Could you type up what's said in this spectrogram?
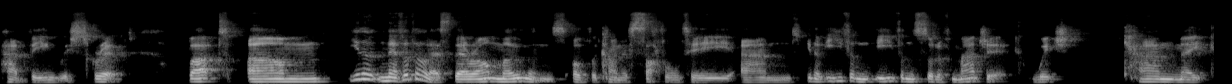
had the English script, but um, you know, nevertheless, there are moments of the kind of subtlety and you know, even even sort of magic, which can make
